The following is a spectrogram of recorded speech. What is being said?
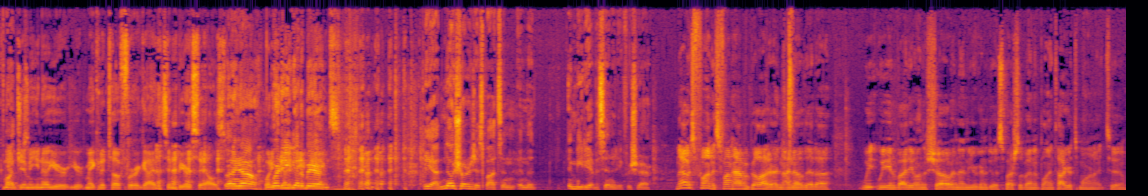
come yeah, on, Jimmy. You know you're you're making it tough for a guy that's in beer sales. I know. Where do you get a beer? yeah, no shortage of spots in, in the immediate vicinity for sure. No, it's fun. It's fun having Bill out here, and I know that uh, we, we invite you on the show, and then you're going to do a special event at Blind Tiger tomorrow night too.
